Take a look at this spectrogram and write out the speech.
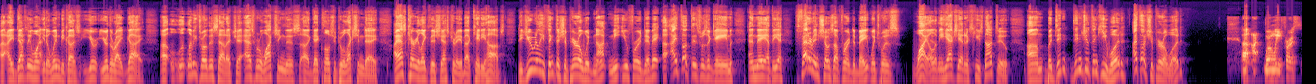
I, I definitely want you to win because you're you're the right guy. Uh, l- let me throw this out at you. As we're watching this uh, get closer to election day, I asked Kari Lake this yesterday about Katie Hobbs. Did you really think that Shapiro would not meet you for a debate? I thought this was a game, and they at the end, Fetterman shows up for a debate, which was wild. I mean, he actually had an excuse not to. Um, but didn't didn't you think he would? I thought Shapiro would. Uh, when we first,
